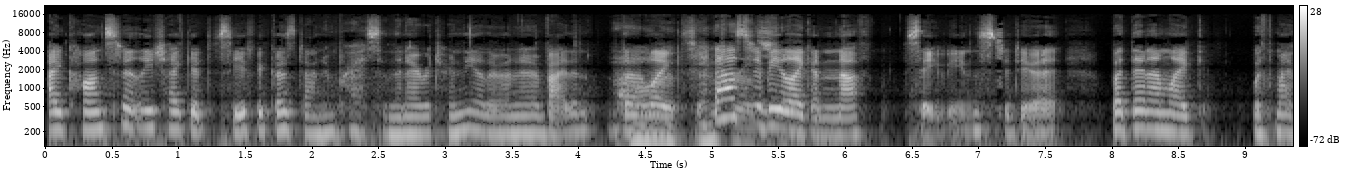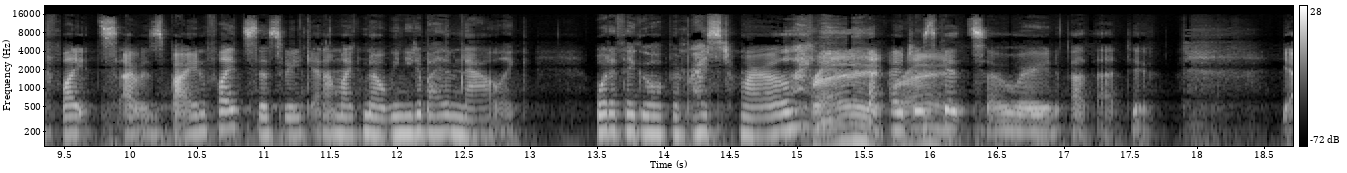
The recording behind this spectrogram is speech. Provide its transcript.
I constantly check it to see if it goes down in price, and then I return the other one and I buy the, the Oh, like. It has to be like enough savings to do it. But then I'm like, with my flights, I was buying flights this week, and I'm like, no, we need to buy them now. Like, what if they go up in price tomorrow? Like, Right, I just get so worried about that too. Yeah.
